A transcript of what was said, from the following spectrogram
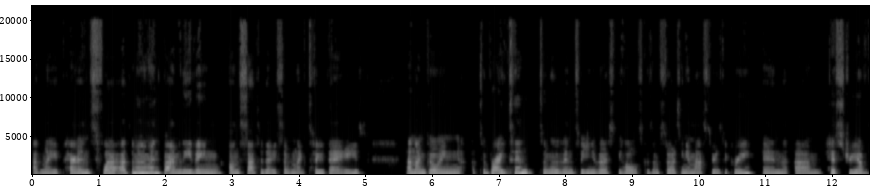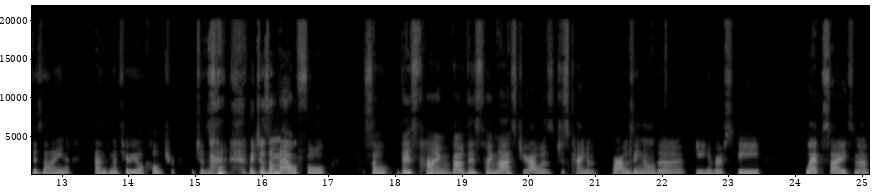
at my parents' flat at the moment, but I'm leaving on Saturday, so in like two days, and I'm going to Brighton to move into university halls because I'm starting a master's degree in um, history of design and material culture, which is which is a mouthful. So this time, about this time last year, I was just kind of browsing all the university websites, you know,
